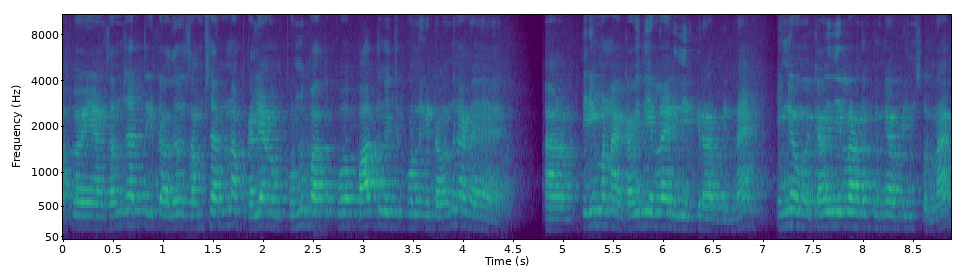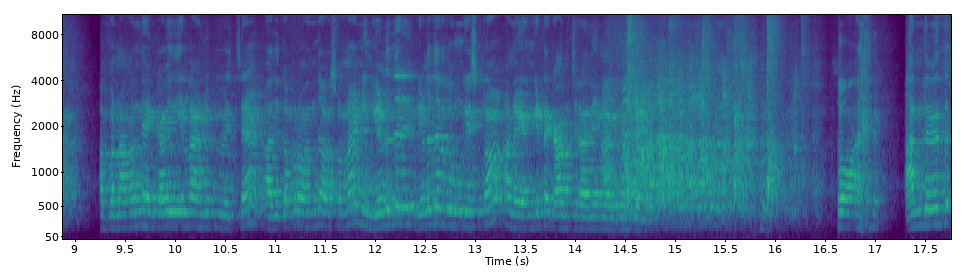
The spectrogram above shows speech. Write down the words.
அப்போ என் சம்சாரத்துக்கிட்ட அதாவது சம்சாரம்னா அப்போ கல்யாணம் பொண்ணு பார்த்து போ பார்த்து வச்ச பொண்ணுக்கிட்ட வந்து நான் தெரியுமா நான் கவிதையெல்லாம் எழுதியிருக்கிறேன் அப்படின்னேன். எங்கே உங்கள் கவிதையெல்லாம் அனுப்புங்க அப்படின்னு சொன்னேன். அப்போ நான் வந்து என் கவிதையெல்லாம் அனுப்பி வச்சேன். அதுக்கப்புறம் வந்து அவன் சொன்னால் நீங்கள் எழுத எழுதுறது உங்கள் இஷ்டம். ஆனால் என்கிட்ட காமிச்சிடாதீங்க அப்படின்னு சொல்லி ஸோ அந்த வித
